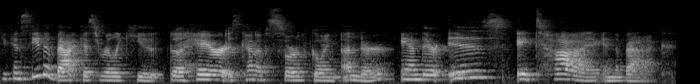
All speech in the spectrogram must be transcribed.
You can see the back is really cute. The hair is kind of sort of going under and there is a tie in the back,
